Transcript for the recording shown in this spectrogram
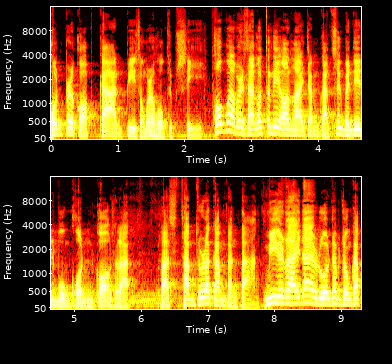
ผลประกอบการปี 2564 พบว่าบริษัทลอตเตอรี่ออนไลน์จำกัด ซึ่งเป็นที่บุคคลกองสลาก plus ทำธุรกรรมต่างๆ มีรายได้รวมท่านผู้ชมครับ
